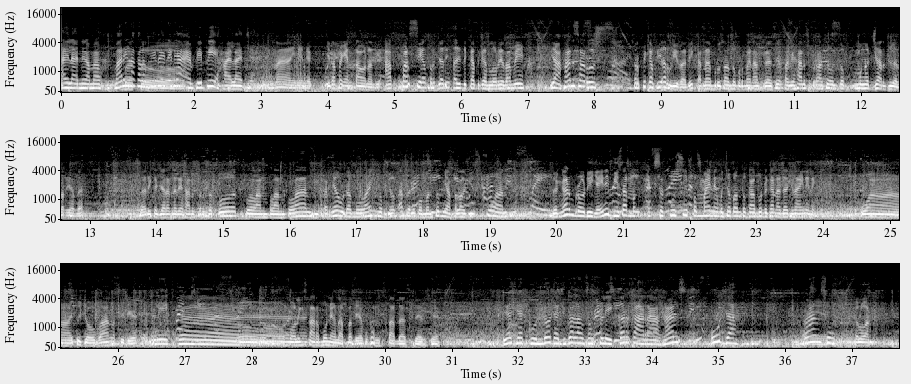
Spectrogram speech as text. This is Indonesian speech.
highlight nih sama. Marilah kalau Betul. gini ini dia MVP highlight ya. Nah ini dia, kita pengen tahu nanti apa sih yang terjadi tadi dekat dengan Lori tapi ya Hans harus terpick up di early tadi karena berusaha untuk bermain agresif tapi Hans berhasil untuk mengejar juga ternyata. Dari kejaran dari Hans tersebut pelan-pelan pelan Gikapnya udah mulai nge-build up dari momentumnya apalagi Swan dengan Brodinya ini bisa mengeksekusi pemain yang mencoba untuk kabur dengan adanya ini nih. Wah itu jauh banget sih dia. Flicker. Oh, Moon yang dapat ya bukan Stardust Dance ya. Dia jet kundo dan juga langsung flicker ke arah Hans. Udah. Langsung Keluar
